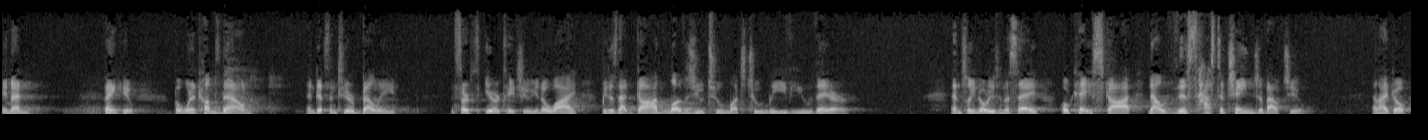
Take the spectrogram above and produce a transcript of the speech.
Amen? Thank you. But when it comes down and gets into your belly, it starts to irritate you. You know why? Because that God loves you too much to leave you there. And so you know what he's going to say? Okay, Scott, now this has to change about you. And I go,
